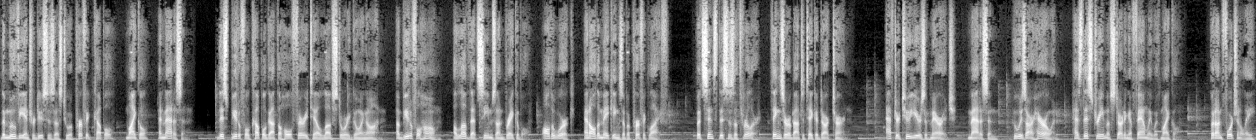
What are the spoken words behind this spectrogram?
The movie introduces us to a perfect couple, Michael and Madison. This beautiful couple got the whole fairy tale love story going on. A beautiful home, a love that seems unbreakable, all the work, and all the makings of a perfect life. But since this is a thriller, things are about to take a dark turn. After two years of marriage, Madison, who is our heroine, has this dream of starting a family with Michael. But unfortunately,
